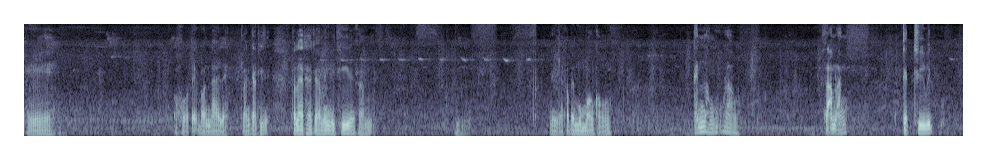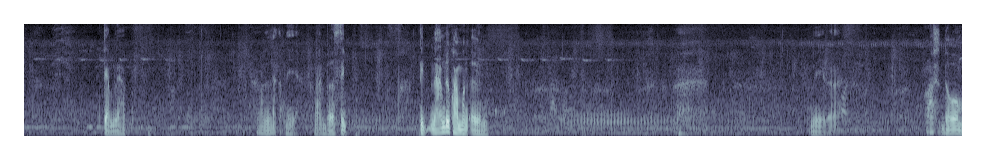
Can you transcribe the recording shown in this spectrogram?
โอเคโอ้โห เตะบอลได้เลย หลังจากที่ตอนแรกถ้าจะไม่มีที่ด้วยซ้ำอืมนี่แหละก็เป็นมุมมองของเต็นท์ของพวกเรา สามหลัง เจ็ดชีวิต แจ่มเลยครับเอาละนี่ร้านเบอร์สิบติดน้ำด้วยความบังเอิญ นี่เลยรอสโดม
